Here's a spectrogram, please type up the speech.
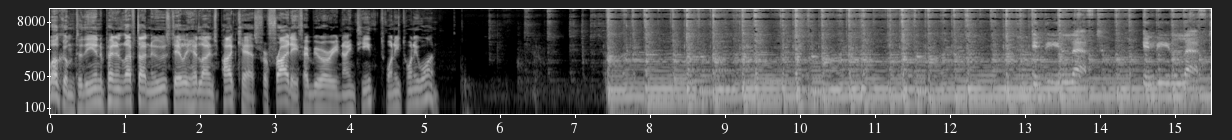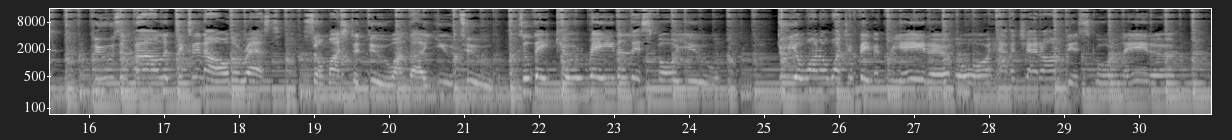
Welcome to the Independent Left News Daily Headlines Podcast for Friday, February 19th, 2021. Indie left, indie left, news and politics and all the rest. So much to do on the YouTube, so they curate a list for you. Do you wanna watch your favorite creator or have a chat on Discord later?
